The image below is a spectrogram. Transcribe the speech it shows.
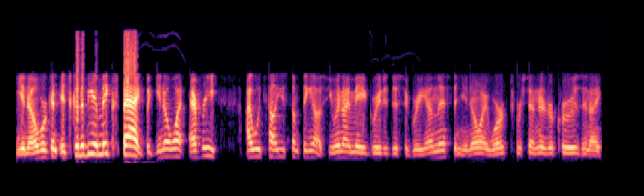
you know we're going. to It's going to be a mixed bag, but you know what? Every I would tell you something else. You and I may agree to disagree on this, and you know I worked for Senator Cruz, and I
